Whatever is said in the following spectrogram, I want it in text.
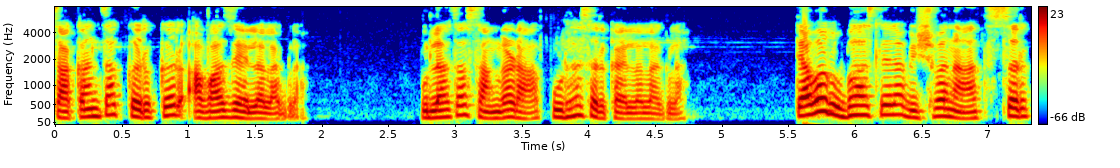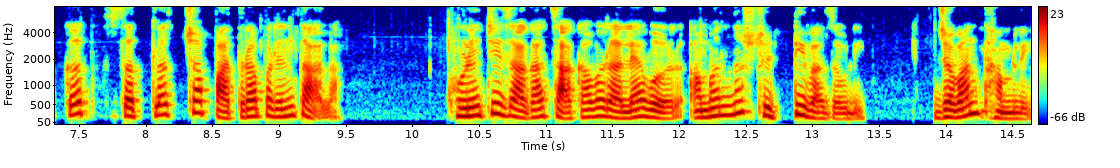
चाकांचा करकर आवाज यायला लागला. पुलाचा सांगाडा पुढं सरकायला लागला. त्यावर उभा असलेला विश्वनाथ सरकत सतलजच्या पात्रापर्यंत आला. खुणेची जागा चाकावर आल्यावर अमरनं शिट्टी वाजवली. जवान थांबले.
